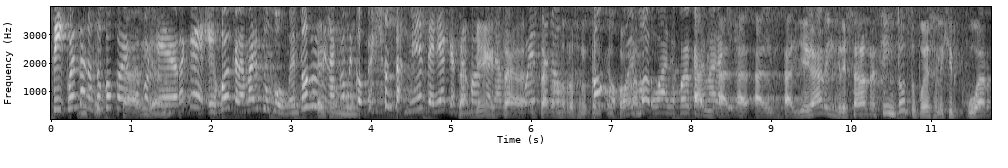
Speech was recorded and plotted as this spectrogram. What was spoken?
Sí, cuéntanos en, un poco de eso porque día, ¿no? de verdad que el juego del calamar es un boom. Entonces es en la Comic Convention también tenía que estar también el juego del calamar. Está, está, con nosotros el, ¿Cómo el juego del calamar. Jugar el juego del calamar al, al, al, al, llegar e ingresar al recinto, tú puedes elegir jugar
